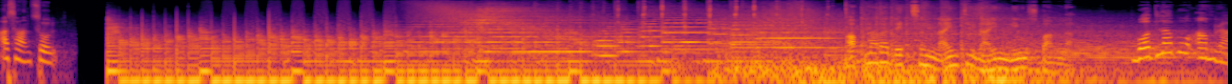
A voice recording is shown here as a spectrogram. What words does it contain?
আসানসোল আপনারা দেখছেন নাইনটি নিউজ বাংলা বদলাবো আমরা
